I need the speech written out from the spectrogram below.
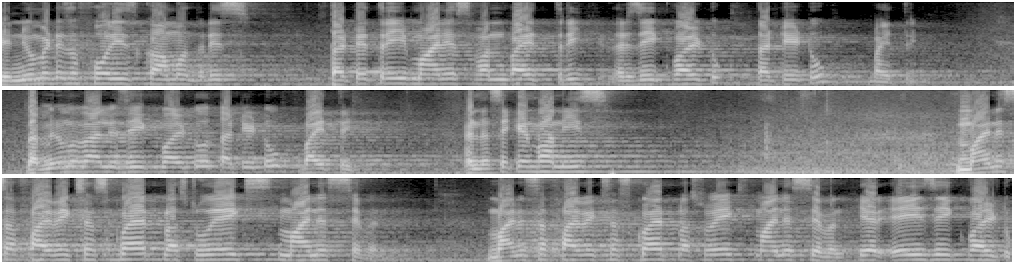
In numerator 4 is common that is 33 minus 1 by 3 that is equal to 32 by 3. The minimum value is equal to 32 by 3. And the second one is minus of 5x square plus 2x minus 7. Minus of 5x square plus 2x minus 7. Here a is equal to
